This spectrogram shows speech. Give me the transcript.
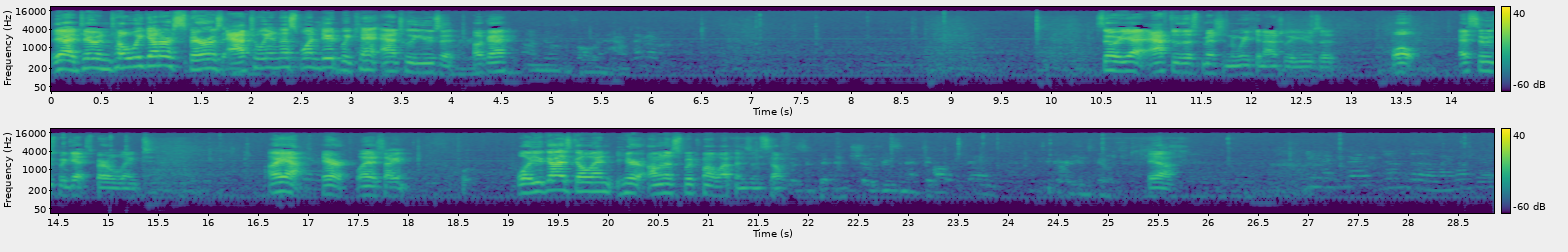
Yeah, dude, until we get our sparrows actually in this one, dude, we can't actually use it, okay? Unknown fallen house. Okay. So, yeah, after this mission, we can actually use it. Well, as soon as we get sparrow linked. Oh, yeah, here, wait a second. Well, you guys go in. Here, I'm gonna switch my weapons and stuff. This equipment shows recent activity. Oh, thanks. The Guardian's ghost. Yeah, Dude, have you guys done the Minecraft yet?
